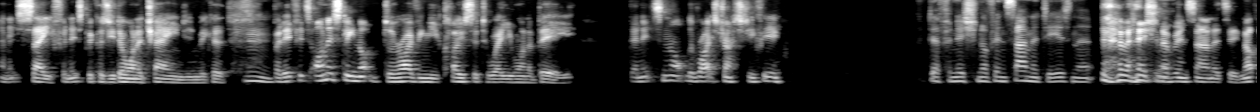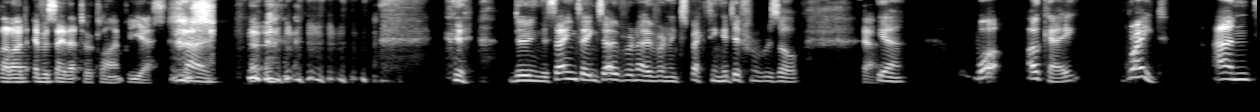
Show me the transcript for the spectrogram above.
and it's safe and it's because you don't want to change and because, mm. but if it's honestly not driving you closer to where you want to be, then it's not the right strategy for you. Definition of insanity, isn't it? Definition yeah. of insanity. Not that I'd ever say that to a client, but yes. No. Doing the same things over and over and expecting a different result. Yeah. Yeah. What? Okay, great and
